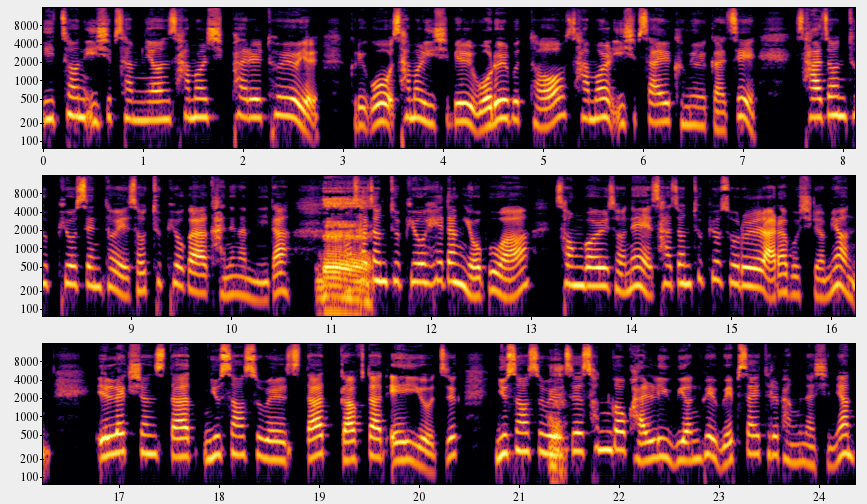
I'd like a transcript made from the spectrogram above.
2023년 3월 18일 토요일 그리고 3월 20일 월요일부터 3월 24일 금요일까지 사전 투표 센터에서 투표가 가능합니다. 네. 어, 사전 투표 해당 여부와 선거일 전에 사전 투표소를 알아보시려면 elections.newsouthwales.gov.au 즉 뉴사우스웨일즈 선거관리위원회 웹사이트를 방문하시면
